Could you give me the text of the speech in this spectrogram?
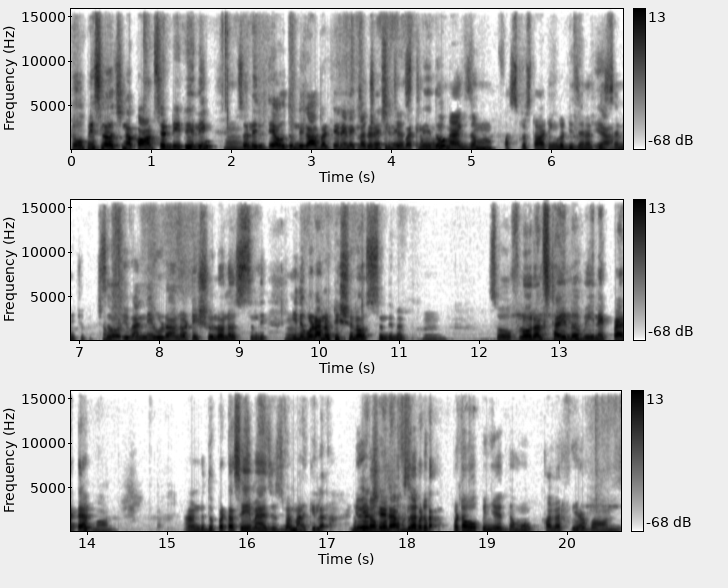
టూ పీస్లో వచ్చిన cord set detailing so lengthy అవుతుంది కాబట్టి నేను ఎక్స్ప్లెనేషన్ ఇవ్వట్లేదు. మాక్సిమం ఫస్ట్ స్టార్టింగ్లో డిజైనర్ పీస్ సో ఇవన్నీ కూడాను టిష్యూలోనే వస్తుంది. ఇది కూడాను టిష్యూలో వస్తుంది ma'am so floral style V neck pattern and dupatta same as usual మనకి ఇలా dual shade of dupatta. Open చేద్దాము. కలర్ఫుల్గా బాగుంది.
